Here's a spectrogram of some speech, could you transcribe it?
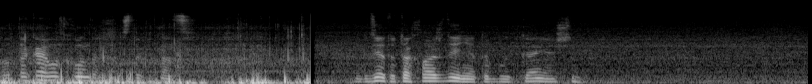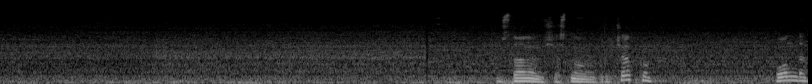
Вот такая вот Honda 115. Где тут охлаждение это будет, конечно. Установим сейчас новую крыльчатку. Honda.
